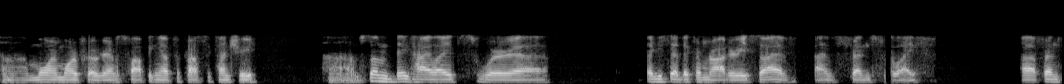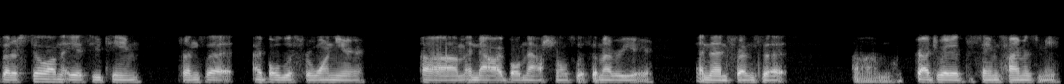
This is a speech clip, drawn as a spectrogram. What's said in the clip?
uh, more and more programs popping up across the country. Um, some big highlights were, uh, like you said, the camaraderie. So I have I have friends for life, uh, friends that are still on the ASU team, friends that I bowled with for one year, um, and now I bowl nationals with them every year, and then friends that um, graduated at the same time as me.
